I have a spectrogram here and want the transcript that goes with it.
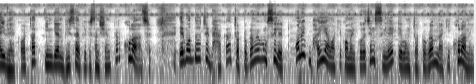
আইভ্যাক অর্থাৎ ইন্ডিয়ান ভিসা অ্যাপ্লিকেশন সেন্টার খোলা আছে। এর মধ্যে হচ্ছে ঢাকা, চট্টগ্রাম এবং সিলেট। অনেক ভাই আমাকে কমেন্ট করেছেন, সিলেট এবং চট্টগ্রাম নাকি খোলা নেই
